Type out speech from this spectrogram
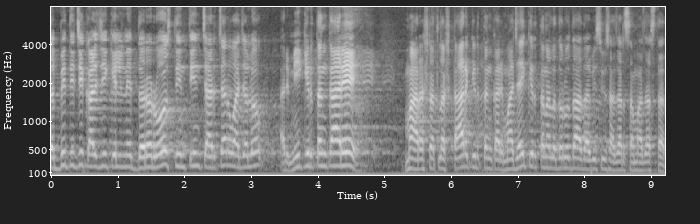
तब्येतीची काळजी केली नाही दररोज तीन तीन चार चार वाजा लोक अरे मी कीर्तनकार आहे. महाराष्ट्रातला स्टार कीर्तनकार आहे. माझ्याही कीर्तनाला दररोज दहा दहा वीस वीस हजार समाज असतात.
